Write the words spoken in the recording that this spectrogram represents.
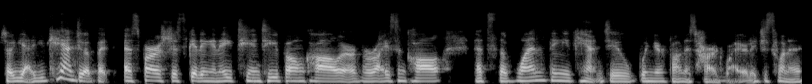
So yeah, you can do it, but as far as just getting an AT&T phone call or a Verizon call, that's the one thing you can't do when your phone is hardwired. I just want to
